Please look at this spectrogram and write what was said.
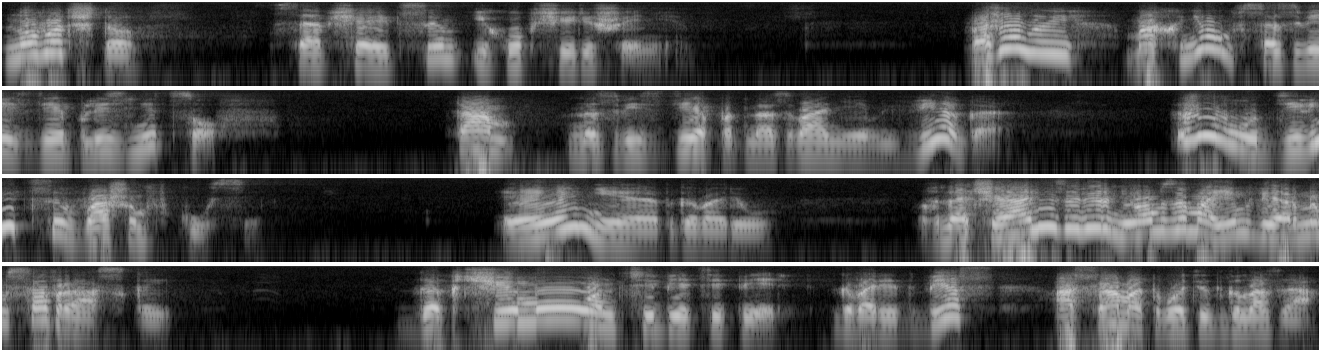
Ну вот что, сообщает сын их общее решение. Пожалуй, махнем в созвездие Близнецов. Там на звезде под названием Вега живут девицы в вашем вкусе. Э, нет, говорю. Вначале завернем за моим верным Савраской. Да к чему он тебе теперь, говорит бес, а сам отводит глаза.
